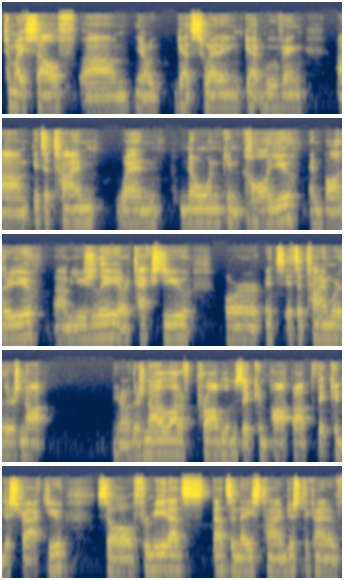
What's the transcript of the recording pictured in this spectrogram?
to myself um, you know get sweating get moving. Um, it's a time when no one can call you and bother you um, usually or text you or it's it's a time where there's not you know there's not a lot of problems that can pop up that can distract you. So for me that's that's a nice time just to kind of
